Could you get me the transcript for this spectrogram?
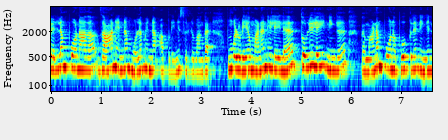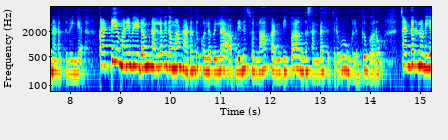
வெள்ளம் போனாதான் ஜான் என்ன முலம் என்ன அப்படின்னு சொல்லுவாங்க. உங்களுடைய மனநிலையில் தொழிலை நீங்கள் மனம் போன போக்கில் நீங்கள் நடத்துவீங்க. கட்டிய மனைவியிடம் நல்ல விதமாக நடந்து கொள்ளவில்லை அப்படின்னு சொன்னால் கண்டிப்பாக அங்கே சண்டை சச்சரவு உங்களுக்கு வரும். சந்திரனுடைய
